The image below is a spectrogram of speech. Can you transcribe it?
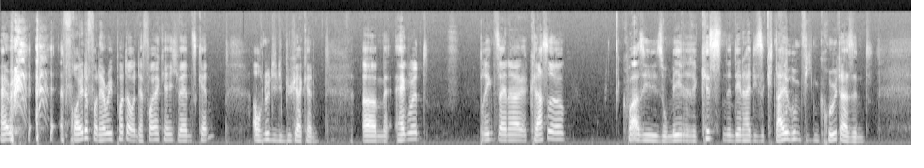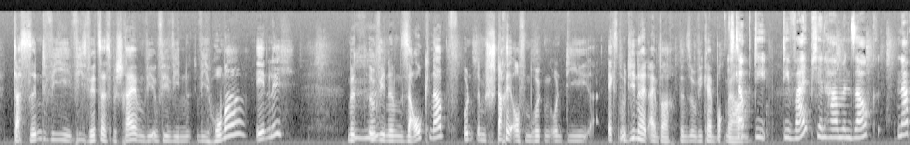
Harry, Freunde von Harry Potter und der Feuerkelch werden es kennen. Auch nur die die Bücher kennen. Ähm, Hagrid bringt seiner Klasse quasi so mehrere Kisten, in denen halt diese knallrümpfigen Kröter sind. Das sind wie, wie willst du das beschreiben? Wie irgendwie wie, wie Hummer ähnlich? Mit irgendwie einem Saugnapf und einem Stachel auf dem Rücken und die explodieren halt einfach, wenn sie irgendwie keinen Bock mehr Ich haben. glaube, die, die Weibchen haben einen Saugnapf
